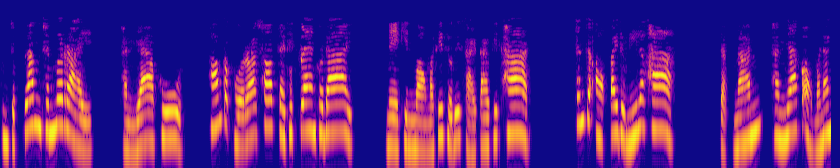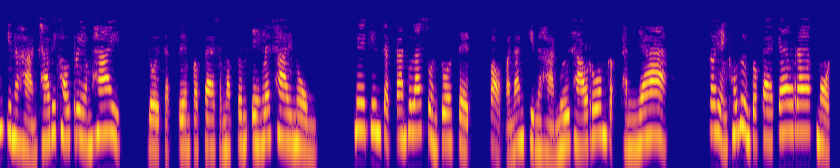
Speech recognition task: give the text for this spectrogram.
คุณจะปล้ำฉันเมื่อไหร่ธัญญาพูด พร้อมกับหัวเราะชอบใจที่แกล้งเขาได้ เมคินมองมาที่เธอด้วยสายตาพิฆาต ฉันจะออกไปเดี๋ยวนี้ละค่ะ จากนั้นธัญญาก็ออกมานั่งกินอาหารเช้าที่เขาเตรียมให้ โดยจัดเตรียมกาแฟสำหรับตนเองและชายหนุ่ม เมคินจัดการธุระส่วนตัวเสร็จก็ออกมานั่งกินอาหารมื้อเช้าร่วมกับธัญญา เธอเห็นเขาดื่มกาแฟแก้วแรกหมด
